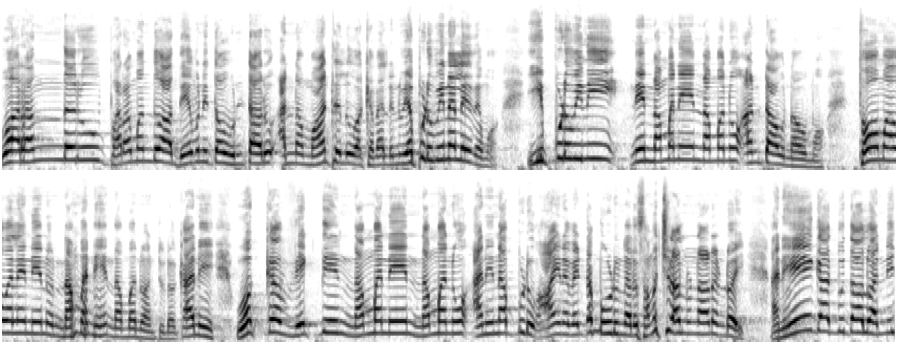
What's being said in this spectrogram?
వారందరూ పరమందు ఆ దేవునితో ఉంటారు అన్న మాటలు ఒకవేళ నువ్వు ఎప్పుడు వినలేదేమో. ఇప్పుడు విని నేను నమ్మనే నమ్మను అంటా ఉన్నావేమో. తోమా వలె నేను నమ్మనే నమ్మను అంటున్నావు. కానీ ఒక్క వ్యక్తి నమ్మనే నమ్మను అనినప్పుడు ఆయన వెంట మూడున్నర సంవత్సరాలు ఉన్నాడండోయ్. అనేక అద్భుతాలు అన్నీ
